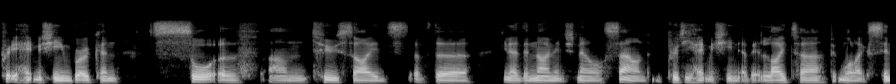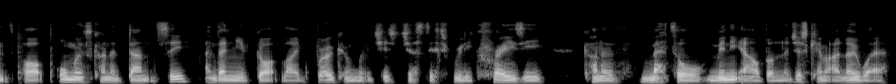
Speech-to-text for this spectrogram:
Pretty Hate Machine Broken sort of um, two sides of the you know the Nine Inch Nails sound. Pretty Hate Machine a bit lighter, a bit more like synth pop, almost kind of dancey. And then you've got like Broken, which is just this really crazy kind of metal mini album that just came out of nowhere.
